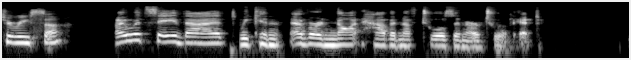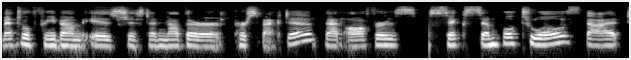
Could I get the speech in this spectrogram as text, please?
Teresa? I would say that we can ever not have enough tools in our toolkit. Mental freedom is just another perspective that offers six simple tools that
